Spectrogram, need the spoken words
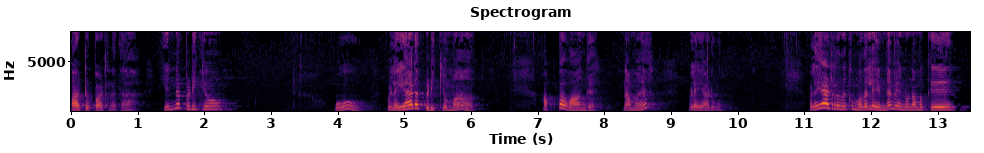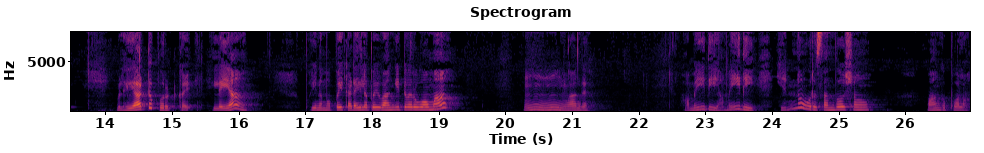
பாட்டு பாடுறதா என்ன பிடிக்கும்? ஓ விளையாட பிடிக்குமா? அப்போ வாங்க நம்ம விளையாடுவோம். விளையாடுறதுக்கு முதல்ல என்ன வேணும் நமக்கு? விளையாட்டு பொருட்கள் இல்லையா? போய் நம்ம போய் கடையில் போய் வாங்கிட்டு வருவோமா? ம் ம், வாங்க. அமைதி அமைதி. என்ன ஒரு சந்தோஷம்? வாங்க போகலாம்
